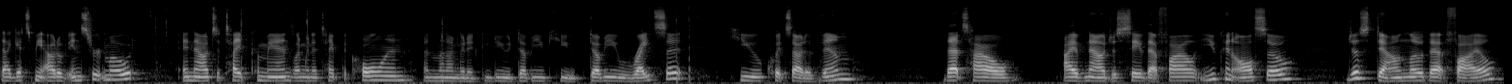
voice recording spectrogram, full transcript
That gets me out of insert mode. And now to type commands, I'm going to type the colon, and then I'm going to do WQ. W writes it, Q quits out of Vim. That's how I've now just saved that file. You can also just download that file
